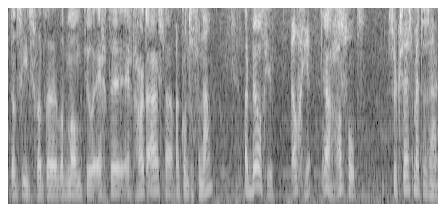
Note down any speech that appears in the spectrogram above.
dat is iets wat, wat momenteel echt, echt hard aanslaat. Waar komt het vandaan? Uit België. België? Ja, Hasselt. Succes met de zaak.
